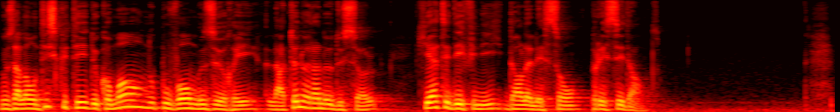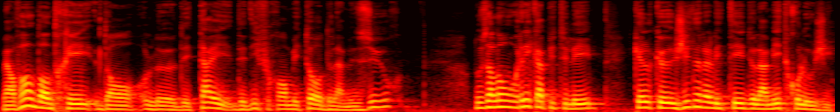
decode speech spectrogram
nous allons discuter de comment nous pouvons mesurer la teneur en eau du sol qui a été définie dans la leçon précédente. Mais avant d'entrer dans le détail des différentes méthodes de la mesure, nous allons récapituler quelques généralités de la métrologie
